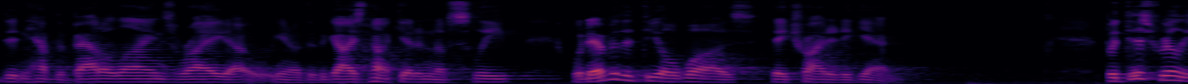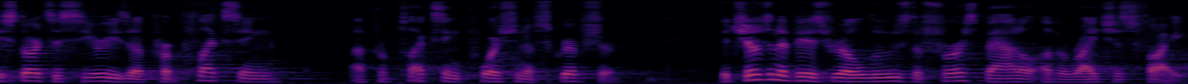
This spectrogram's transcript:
didn't have the battle lines right. Uh, you know, did the guys not get enough sleep? Whatever the deal was, they tried it again. But this really starts a series of perplexing, a perplexing portion of Scripture. The children of Israel lose the first battle of a righteous fight.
